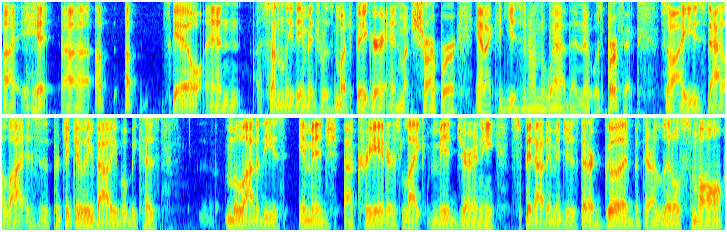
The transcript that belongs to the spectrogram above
uh, hit uh, up up scale and suddenly the image was much bigger and much sharper and I could use it on the web and it was perfect. So I use that a lot. This is particularly valuable because a lot of these image uh, creators like Midjourney spit out images that are good, but they're a little small.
